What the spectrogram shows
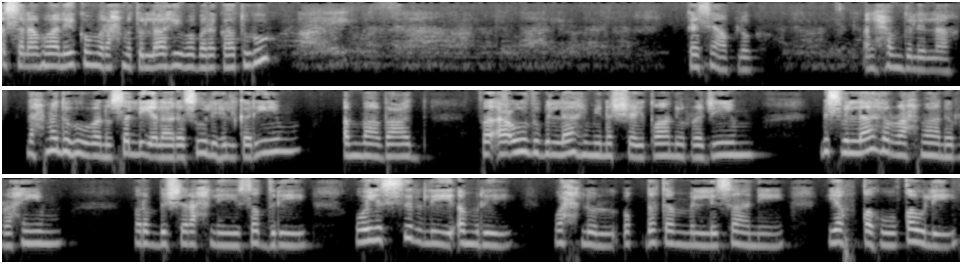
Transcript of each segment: السلام علیکم و رحمۃ اللہ وبرکاتہ۔ کیسے آپ لوگ؟ الحمد للہ نحمد ونسلی علی رسول کریم اما بعد، فاعوذ باللہ من الشیطان الرجیم، بسم اللہ الرحمن الرحیم۔ رب اشرح لی صدری ویسر لی امری، واحلل عقدۃ من لسانی یفقهوا قولی۔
